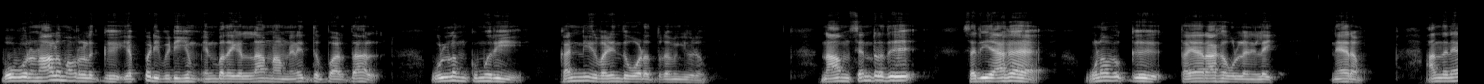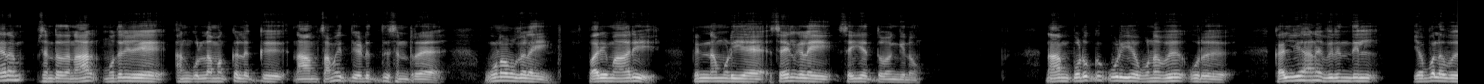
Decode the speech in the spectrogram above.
ஒவ்வொரு நாளும் அவர்களுக்கு எப்படி விடியும் என்பதையெல்லாம் நாம் நினைத்து பார்த்தால் உள்ளம் குமுறி கண்ணீர் வழிந்து ஓடத் தொடங்கிவிடும். நாம் சென்றது சரியாக உணவுக்கு தயாராக உள்ள நிலை நேரம். அந்த நேரம் சென்றதனால் முதலிலே அங்குள்ள மக்களுக்கு நாம் சமைத்து எடுத்து சென்ற உணவுகளை பரிமாறி பின் நம்முடைய செயல்களை செய்ய துவங்கினோம். நாம் கொடுக்கக்கூடிய உணவு ஒரு கல்யாண விருந்தில் எவ்வளவு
